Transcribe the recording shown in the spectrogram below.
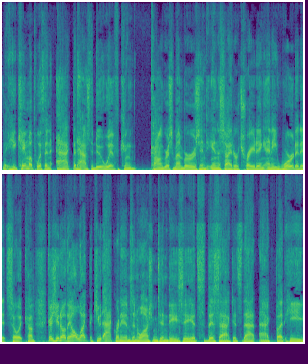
he came up with an act that has to do with. Con- Congress members and insider trading, and he worded it so it comes because you know they all like the cute acronyms in Washington D.C. It's this act, it's that act, but he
